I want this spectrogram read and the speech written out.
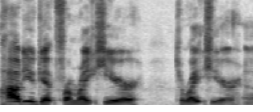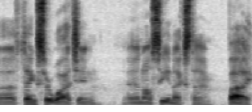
how do you get from right here to right here. Uh, thanks for watching, and I'll see you next time. Bye.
